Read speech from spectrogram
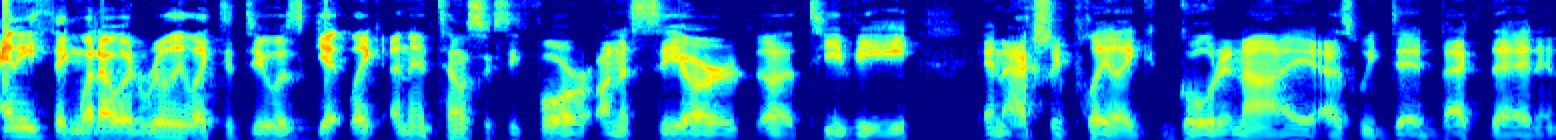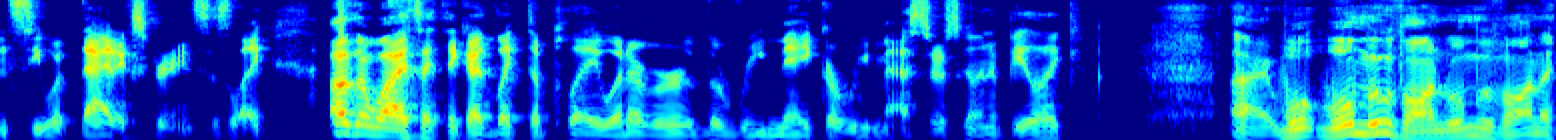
anything, what I would really like to do is get like a Nintendo 64 on a CR uh, TV and actually play like GoldenEye as we did back then and see what that experience is like. Otherwise, I think I'd like to play whatever the remake or remaster is going to be like. All right, we'll we'll move on. We'll move on. I,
